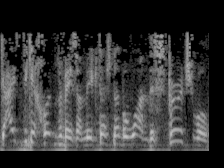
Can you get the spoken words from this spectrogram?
geistige Churban from Beis Hamikdash. Number one, the spiritual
